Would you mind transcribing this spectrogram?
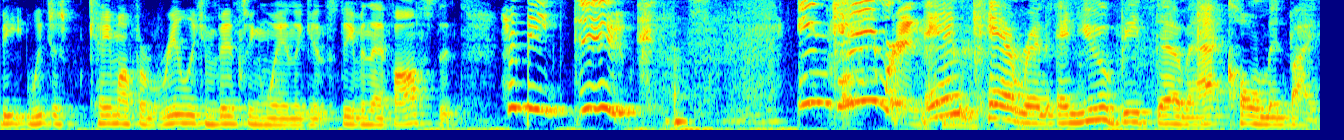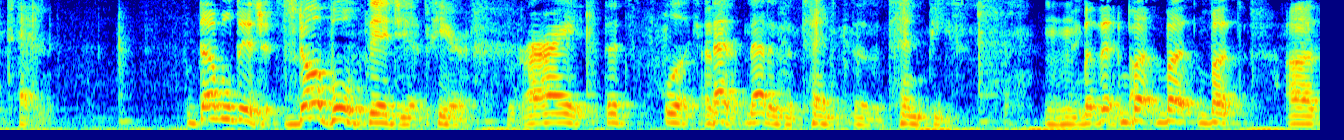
beat. We just came off a really convincing win against Stephen F. Austin, who beat Duke in Cameron, In Cameron, and you beat them at Coleman by 10. double digits. Double digits here. All right. That's look, that that is a 10 that's a 10 piece. Mhm. But th- but but but uh,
